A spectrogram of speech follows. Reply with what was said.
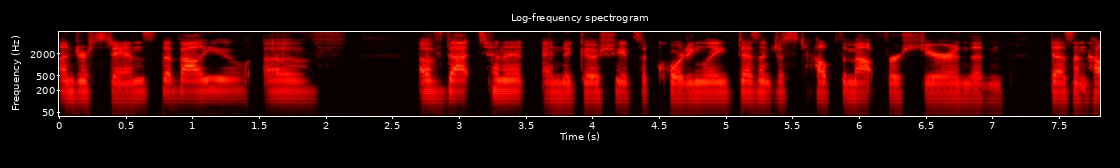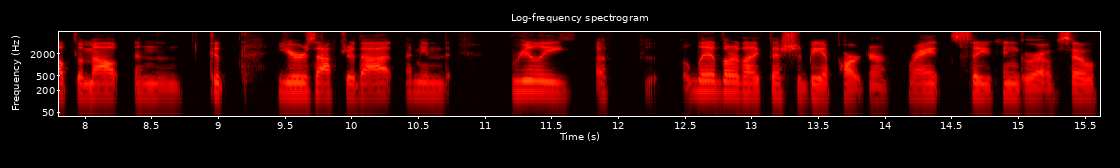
understands the value of of that tenant and negotiates accordingly, doesn't just help them out first year and then doesn't help them out and years after that. I mean, really a landlord like this should be a partner, right? So you can grow. So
